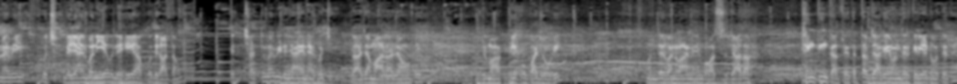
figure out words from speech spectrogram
उसमें भी कुछ डिज़ाइन बनी है, वो देखिए आपको दिखाता हूँ। छत में भी डिज़ाइन है कुछ, राजा महाराजाओं के दिमाग की उपज होगी। मंदिर बनवाने में बहुत ज़्यादा थिंकिंग करते थे, तब जाके मंदिर क्रिएट होते थे।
